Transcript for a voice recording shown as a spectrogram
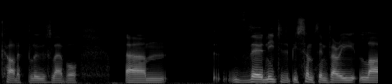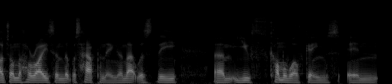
Cardiff Blues level, um, there needed to be something very large on the horizon that was happening, and that was the um, Youth Commonwealth Games in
